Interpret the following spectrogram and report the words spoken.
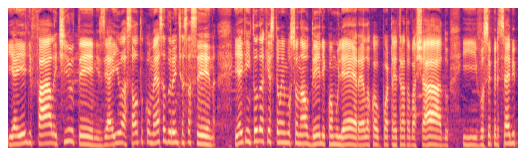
E aí ele fala e tira o tênis. E aí o assalto começa durante essa cena. E aí tem toda a questão emocional dele com a mulher, ela com o porta-retrato abaixado. E você percebe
